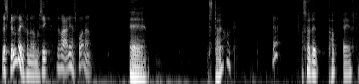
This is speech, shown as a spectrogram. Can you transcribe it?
Hvad spiller du for noget musik? Det tror jeg aldrig, jeg har spurgt om. Øh, støjrock. Ja. Og så lidt pop bagefter.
